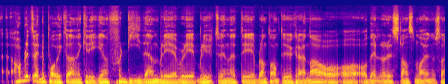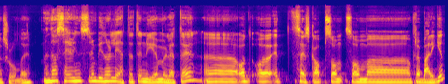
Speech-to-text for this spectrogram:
har blitt veldig påvirket av denne krigen fordi den blir, blir, blir utvinnet i bl.a. i Ukraina og, og, og, deler av Russland som er under sanksjoner. Men da ser industrien begynner å lete etter nye muligheter. Uh, og, og, et selskap som, som uh, fra Bergen,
